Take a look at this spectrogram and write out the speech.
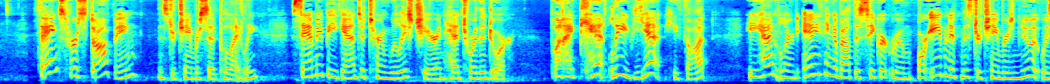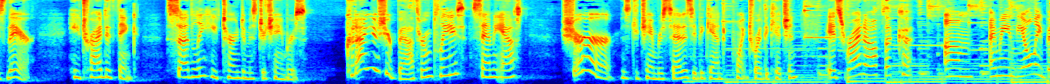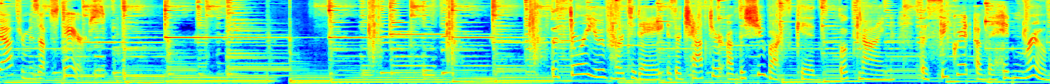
Thanks for stopping, Mr. Chambers said politely. Sammy began to turn Willie's chair and head toward the door. But I can't leave yet, he thought. He hadn't learned anything about the secret room, or even if Mr. Chambers knew it was there. He tried to think. Suddenly, he turned to Mr. Chambers. Could I use your bathroom, please? Sammy asked. Sure, Mr. Chambers said as he began to point toward the kitchen. It's right off the cu- um, I mean, the only bathroom is upstairs. The story you have heard today is a chapter of the Shoebox Kids, Book 9, The Secret of the Hidden Room,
